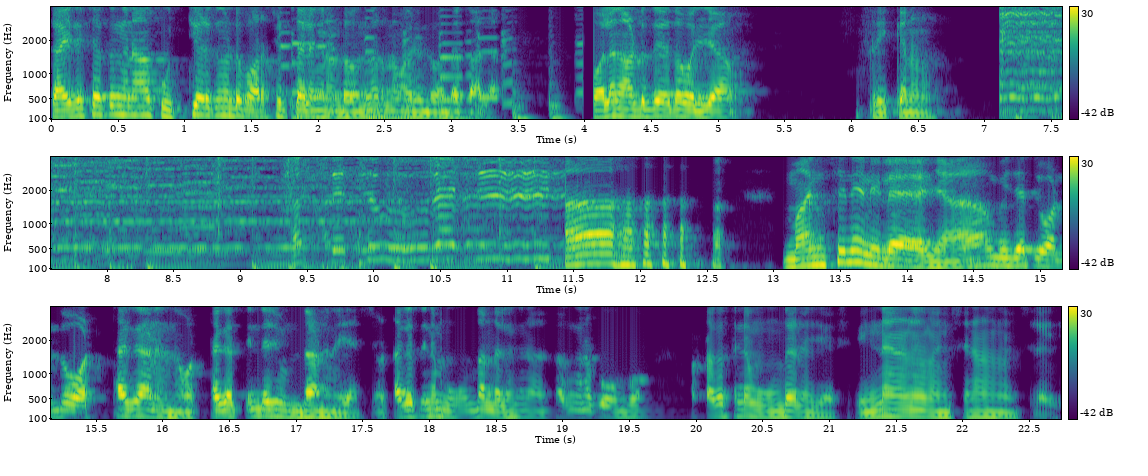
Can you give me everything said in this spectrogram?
കൈതച്ചക്ക ഇങ്ങനെ ആ കുറ്റി അടക്കങ്ങോട്ട് പറിച്ചിട്ടാൽ എങ്ങനെ ഉണ്ടോ എന്ന് പറഞ്ഞ പോലെ ഉണ്ടോ തല. പല നാട്ടിൽ ഏതോ വലിയ ഫ്രീക്കനാണ്. മനുഷ്യനല്ലേ ഞാൻ വിചാരിച്ചു കൊണ്ട് ഒട്ടകാണ് ഒട്ടകത്തിന്റെ ചുണ്ടാണ് വിചാരിച്ചു. ഒട്ടകത്തിന്റെ മൂന്തണ്ടല്ലോ ഇങ്ങനെ ഒട്ടകം ഇങ്ങനെ പോകുമ്പോ ഒട്ടകത്തിന്റെ മൂന്താണ് വിചാരിച്ചു. പിന്നെയാണ് മനുഷ്യനാണെന്ന് മനസ്സിലായി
